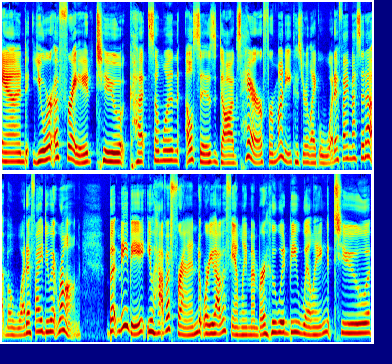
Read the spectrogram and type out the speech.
and you're afraid to cut someone else's dog's hair for money because you're like, what if I mess it up? What if I do it wrong? But maybe you have a friend or you have a family member who would be willing to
